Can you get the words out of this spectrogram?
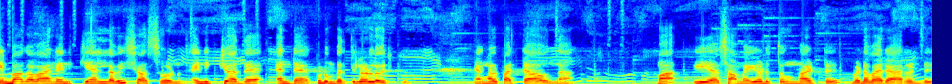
ഈ ഭഗവാൻ എനിക്ക് നല്ല വിശ്വാസമാണ്. എനിക്കും അതെ എന്റെ കുടുംബത്തിലുള്ളവർക്കും ഞങ്ങൾ പറ്റാവുന്ന ഈ നന്നായിട്ട് ഇവിടെ വരാറുണ്ട്.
